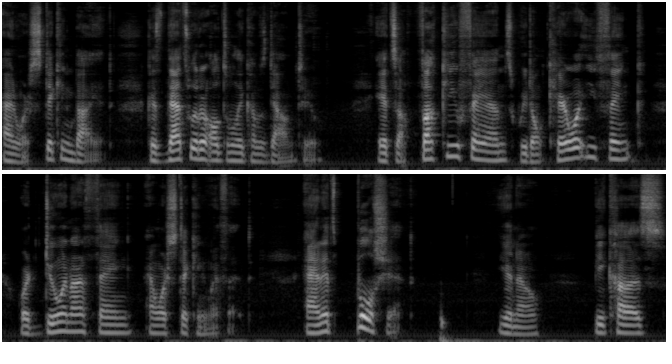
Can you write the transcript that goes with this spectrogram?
and we're sticking by it. Because that's what it ultimately comes down to. It's a fuck you, fans. We don't care what you think. We're doing our thing, and we're sticking with it. And it's bullshit. You know? Because,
